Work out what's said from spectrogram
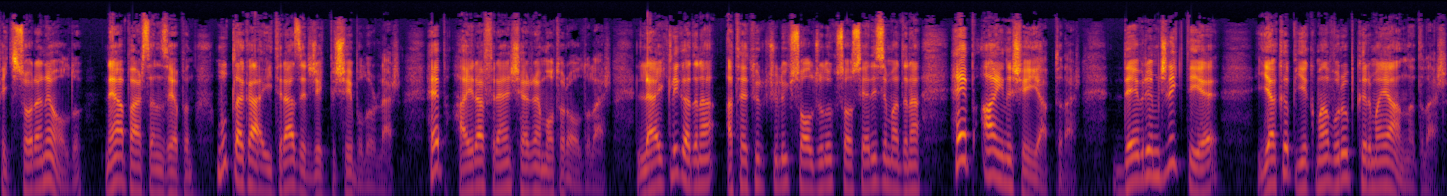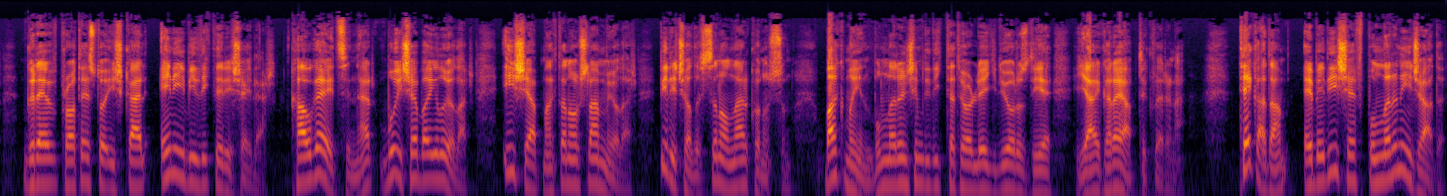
Peki sonra ne oldu? Ne yaparsanız yapın mutlaka itiraz edecek bir şey bulurlar. Hep hayra fren şerre motor oldular. Laiklik adına, Atatürkçülük, solculuk, sosyalizm adına hep aynı şeyi yaptılar. Devrimcilik diye yakıp yıkma, vurup kırmayı anladılar. Grev, protesto, işgal en iyi bildikleri şeyler. Kavga etsinler, bu işe bayılıyorlar. İş yapmaktan hoşlanmıyorlar. Biri çalışsın, onlar konuşsun. Bakmayın bunların şimdi diktatörlüğe gidiyoruz diye yaygara yaptıklarına. Tek adam, ebedi şef bunların icadı.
